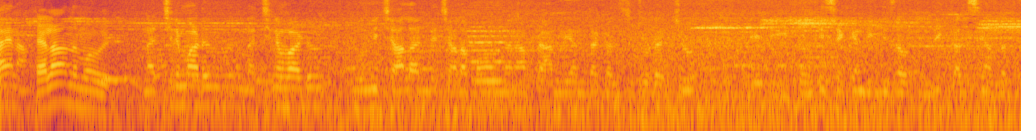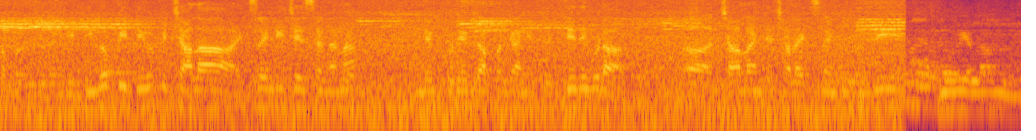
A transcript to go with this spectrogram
ఆయన. ఎలా ఉంది మూవీ నచ్చిన వాడు నచ్చిన వాడు మూవీ చాలా అంటే చాలా బాగుంది. నా ఫ్యామిలీ అంతా కలిసి చూడొచ్చు. ఇది ట్వంటీ సెకండ్ రిలీజ్ అవుతుంది. కలిసి అందరూ తప్పదు చూడండి. డిఓపి డిఓపి చాలా ఎక్సలెంట్గా చేశాడన్న అంటే కొరియోగ్రాఫర్ కానీ ప్రతిదీ కూడా చాలా అంటే చాలా ఎక్సలెంట్ ఉంది. మూవీ ఎలా ఉంది?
